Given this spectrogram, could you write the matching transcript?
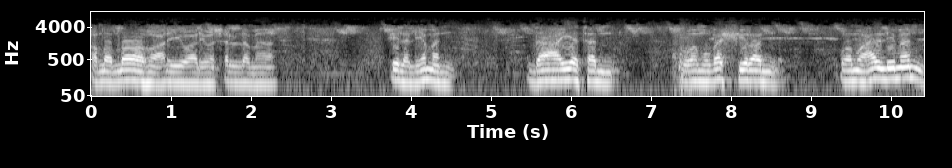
صلى الله عليه وآله وسلم إلى اليمن داعية ومبشرا ومعلما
